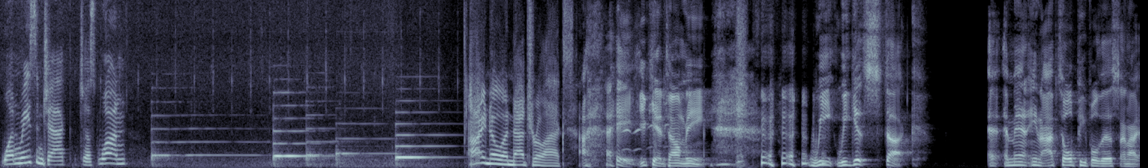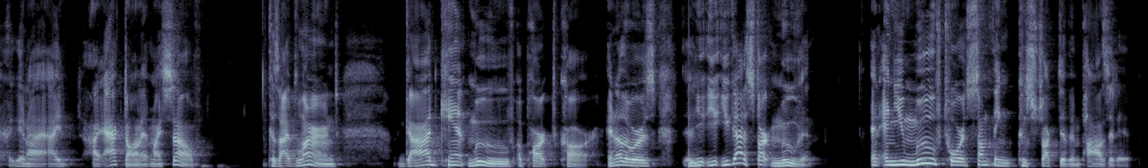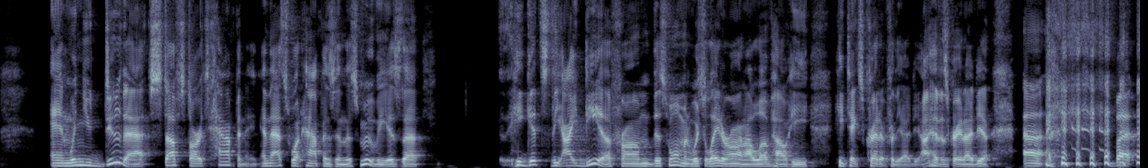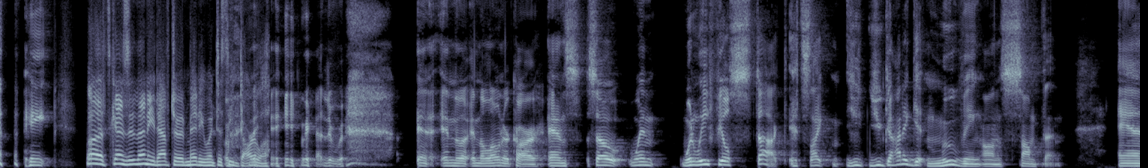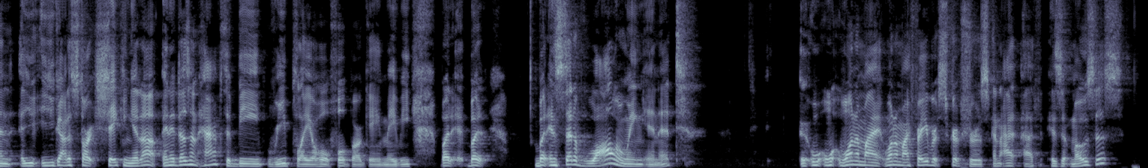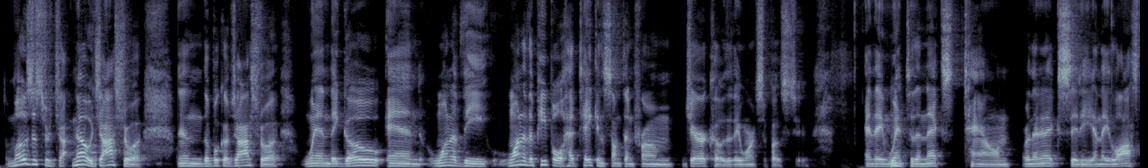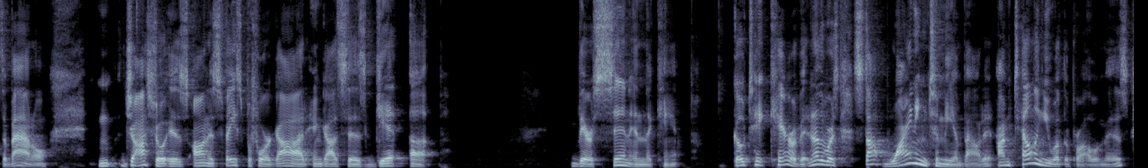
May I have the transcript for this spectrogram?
One reason, Jack. Just one. I know a natural axe. hey, you can't tell me. we we get stuck, and, and man, you know, I've told people this, and I and I I, I act on it myself because I've learned God can't move a parked car. In other words, hmm. you you, you got to start moving, and and you move towards something constructive and positive. And when you do that, stuff starts happening. And that's what happens in this movie is that he gets the idea from this woman, which later on, I love how he, he takes credit for the idea. I had this great idea. Uh, but he, Well, that's because then he'd have to admit he went to see Darla. we had to, in, in the, in the loaner car. And so when, when we feel stuck, it's like you, you got to get moving on something and you, you got to start shaking it up. And it doesn't have to be replay a whole football game maybe but but but instead of wallowing in it eh, w- one of my one of my favorite scriptures and I, I is it Moses? Moses or jo- no Joshua. In the book of Joshua when they go and one of the one of the people had taken something from Jericho that they weren't supposed to and they hmm. went to the next town or the next city and they lost the battle. Joshua is on his face before God and God says, Get up. There's sin in the camp. Go take care of it. In other words, stop whining to me about it. I'm telling you what the problem is.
